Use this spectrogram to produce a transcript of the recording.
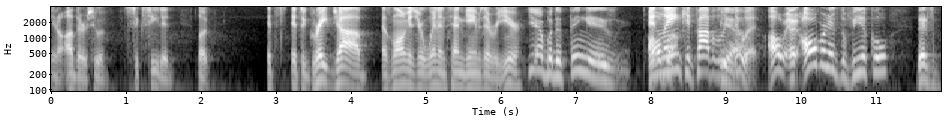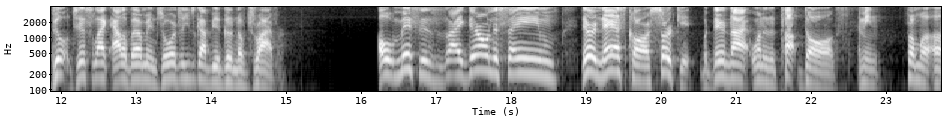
you know others who have succeeded. Look, it's it's a great job as long as you're winning ten games every year. Yeah, but the thing is, And Auburn- Lane could probably Yeah. do it. Auburn, is the vehicle that's built just like Alabama and Georgia. You just got to be a good enough driver. Ole Miss is like they're on the same. They're a NASCAR circuit, but they're not one of the top dogs. I mean, from a, a,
